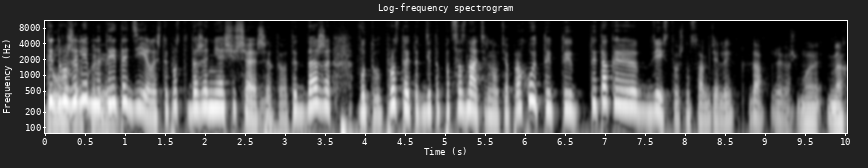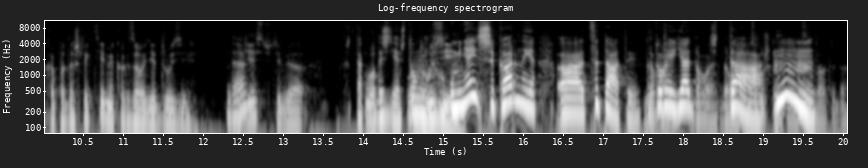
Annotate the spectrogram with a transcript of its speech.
ты дружелюбный, ты это делаешь, ты просто даже не ощущаешь Да. этого. Ты даже вот просто это где-то подсознательно у тебя проходит, ты, ты, ты так и действуешь на самом деле. Да, живешь. Мы мягко подошли к теме, как заводить друзей. Да? Есть у тебя Так, Вот подожди, а что у меня? друзей. У меня есть шикарные а, цитаты, которые Давай, я... Давай, давай, да. послушаем твои цитаты, да.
